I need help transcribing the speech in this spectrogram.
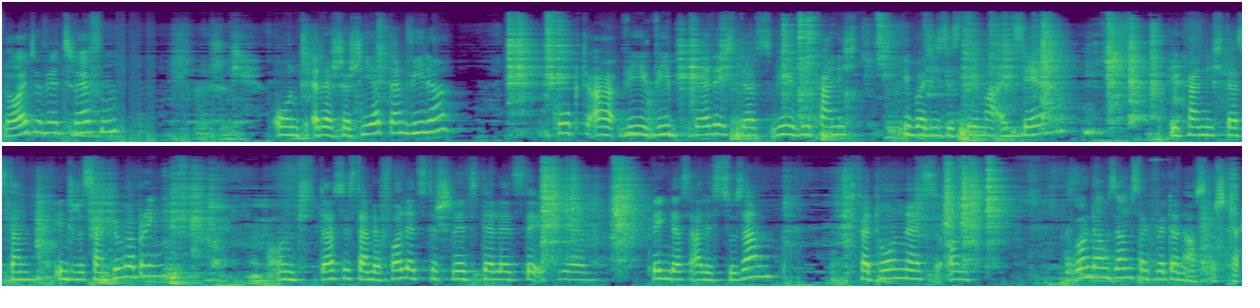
Leute wir treffen und recherchiert dann wieder. Guckt, ah, wie, wie werde ich das, wie, wie kann ich über dieses Thema erzählen? Wie kann ich das dann interessant rüberbringen? Und das ist dann der vorletzte Schritt. Der letzte ist, wir bringen das alles zusammen, vertonen es und, und am Samstag wird dann ausgestrahlt.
